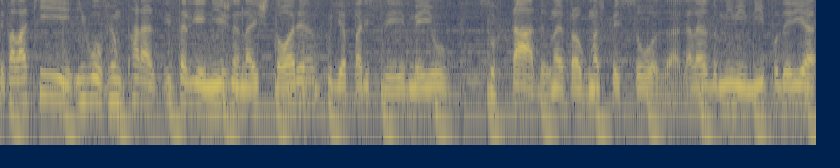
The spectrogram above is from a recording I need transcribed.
Você falar que envolver um parasita alienígena na história podia parecer meio surtado, né, para algumas pessoas. A galera do mimimi poderia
